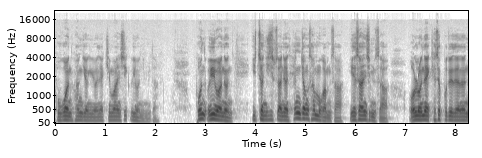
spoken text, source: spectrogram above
보건환경위원회 김환식 의원입니다. 본 의원은 2024년 행정사무감사, 예산심사, 언론에 계속 보도되는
